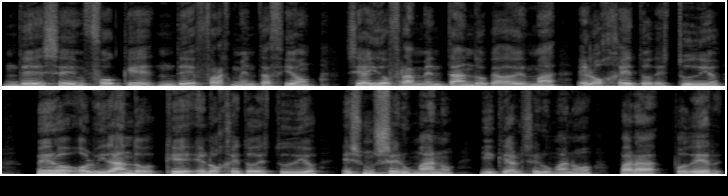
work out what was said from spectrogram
de ese enfoque de fragmentación. Se ha ido fragmentando cada vez más el objeto de estudio, pero olvidando que el objeto de estudio es un ser humano y que al ser humano para poder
